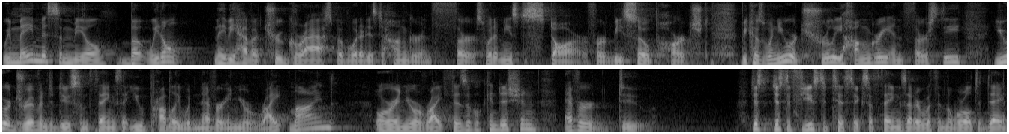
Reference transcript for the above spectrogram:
we may miss a meal, but we don't maybe have a true grasp of what it is to hunger and thirst, what it means to starve or be so parched. Because when you are truly hungry and thirsty, you are driven to do some things that you probably would never in your right mind or in your right physical condition ever do. Just, just a few statistics of things that are within the world today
